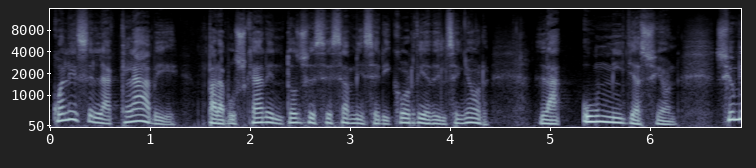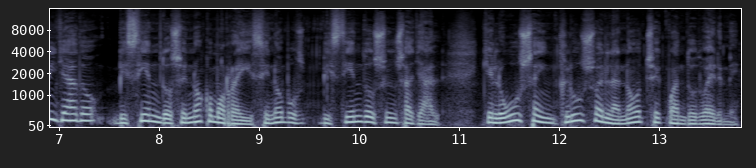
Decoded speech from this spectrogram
¿Cuál es la clave para buscar entonces esa misericordia del Señor? La humillación. Se ha humillado vistiéndose no como rey, sino vistiéndose un sayal, que lo usa incluso en la noche cuando duerme,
